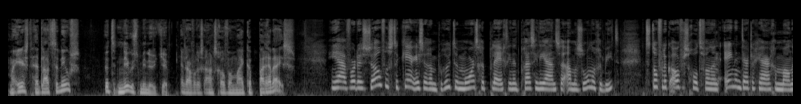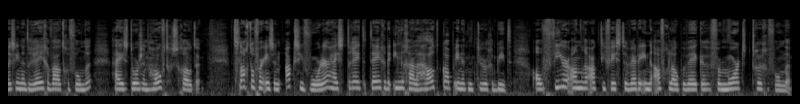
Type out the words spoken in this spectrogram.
Maar eerst het laatste nieuws. Het Nieuwsminuutje. En daarvoor is aangeschoven Maaike Paradijs. Ja, voor de zoveelste keer is er een brute moord gepleegd in het Braziliaanse Amazonegebied. Het stoffelijk overschot van een 31-jarige man is in het regenwoud gevonden. Hij is door zijn hoofd geschoten. Het slachtoffer is een actievoerder. Hij streed tegen de illegale houtkap in het natuurgebied. Al vier andere activisten werden in de afgelopen weken vermoord teruggevonden.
